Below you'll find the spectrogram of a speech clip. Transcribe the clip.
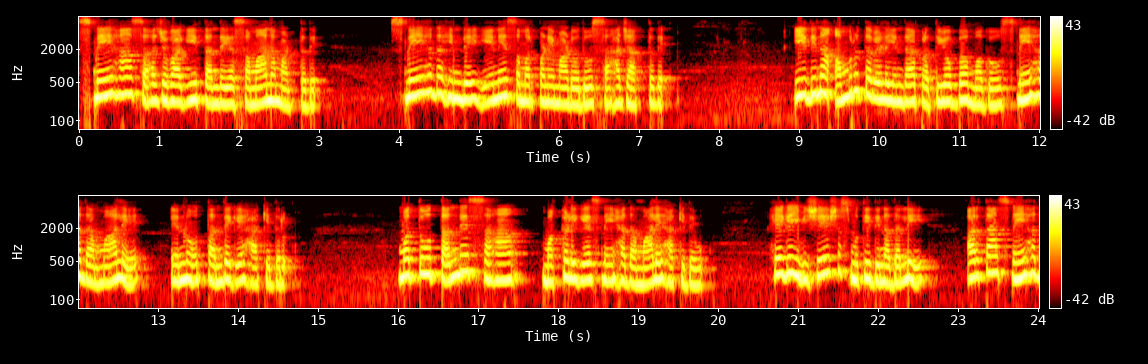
ಸ್ನೇಹ ಸಹಜವಾಗಿ ತಂದೆಯ ಸಮಾನ ಮಾಡ್ತದೆ. ಸ್ನೇಹದ ಹಿಂದೆ ಏನೇ ಸಮರ್ಪಣೆ ಮಾಡೋದು ಸಹಜ ಆಗ್ತದೆ. ಈ ದಿನ ಅಮೃತ ವೇಳೆಯಿಂದ ಪ್ರತಿಯೊಬ್ಬ ಮಗು ಸ್ನೇಹದ ಮಾಲೆಯನ್ನು ತಂದೆಗೆ ಹಾಕಿದರು. ಮತ್ತು ತಂದೆ ಸಹ ಮಕ್ಕಳಿಗೆ ಸ್ನೇಹದ ಮಾಲೆ ಹಾಕಿದೆವು. ಹೇಗೆ ಈ ವಿಶೇಷ ಸ್ಮೃತಿ ದಿನದಲ್ಲಿ ಅರ್ಥಾತ್ ಸ್ನೇಹದ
